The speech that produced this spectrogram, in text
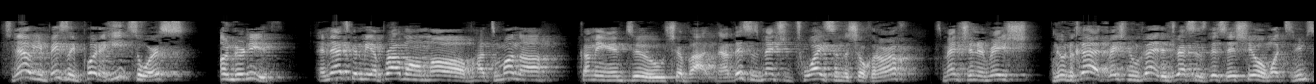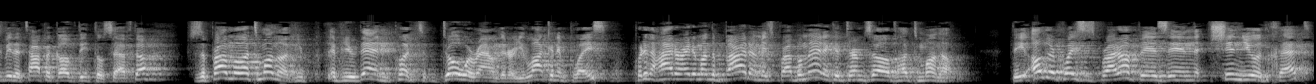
So now you basically put a heat source underneath. And that's going to be a problem of hatmana coming into Shabbat. Now this is mentioned twice in the Shulchan Aruch. It's mentioned in Reish Nunchet. Reish Nunchet addresses this issue and what seems to be the topic of the Tosefta, which is a problem of Atmana. If you, if you then put dough around it or you lock it in place, putting the hotter item on the bottom is problematic in terms of Hatmana. The other place it's brought up is in Shin Yud Chet.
